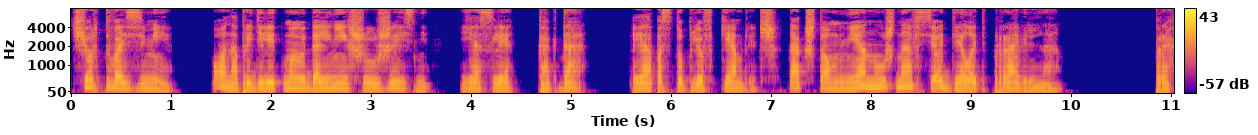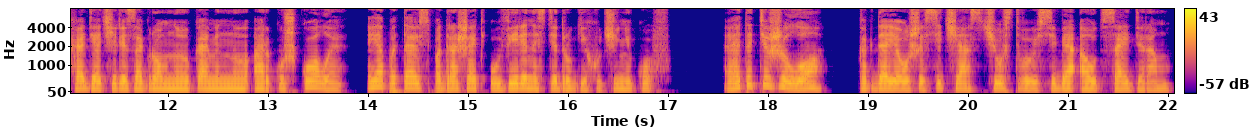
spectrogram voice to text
Черт возьми, он определит мою дальнейшую жизнь, если когда я поступлю в Кембридж, так что мне нужно все делать правильно. Проходя через огромную каменную арку школы, Я пытаюсь подражать уверенности других учеников. Это тяжело, когда я уже сейчас чувствую себя аутсайдером.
